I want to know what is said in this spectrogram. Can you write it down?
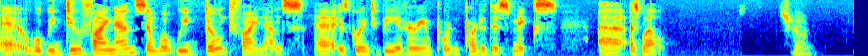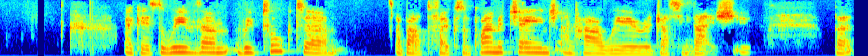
uh, what we do finance and what we don't finance uh, is going to be a very important part of this mix uh, as well. Sure. Okay, so we've um, we've talked um, about the focus on climate change and how we're addressing that issue, but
